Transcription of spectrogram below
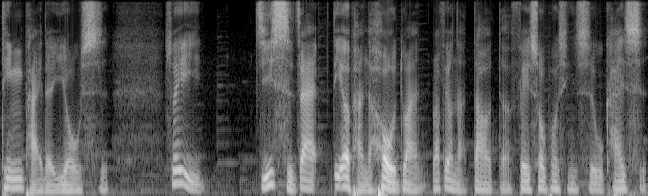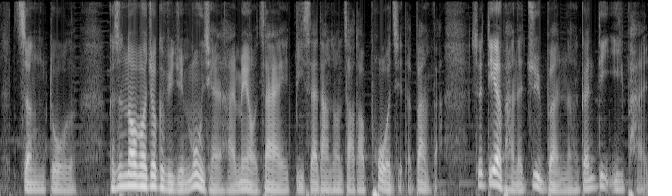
听牌的优势。所以，即使在第二盘的后段，Rafael 拿到的非受迫性失误开始增多了。可是 Novak Djokovic 目前还没有在比赛当中找到破解的办法，所以第二盘的剧本呢，跟第一盘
